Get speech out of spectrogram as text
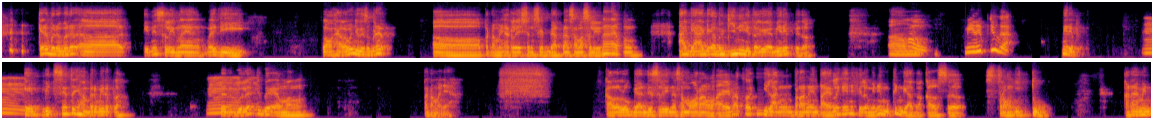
kayaknya bener-bener eh, ini Selina yang eh, di Long Halloween juga sebenarnya eh, apa namanya relationship Batman sama Selina yang agak-agak begini gitu agak mirip gitu Em, Oh, mirip juga. mirip Hmm. kayak beatsnya tuh hampir mirip lah dan gue lihat Hmm. juga emang apa namanya kalau lu ganti Selina sama orang lain atau hilangin peran entirely kayak ini film ini mungkin gak bakal se strong itu karena I mean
